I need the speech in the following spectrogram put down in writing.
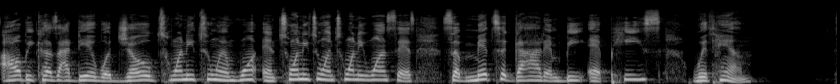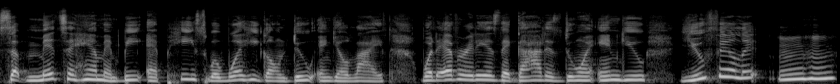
all because I did what Job 22 and 1 and 22 and 21 says, submit to God and be at peace with him. Submit to him and be at peace with what he going to do in your life. Whatever it is that God is doing in you, you feel it. Mhm.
